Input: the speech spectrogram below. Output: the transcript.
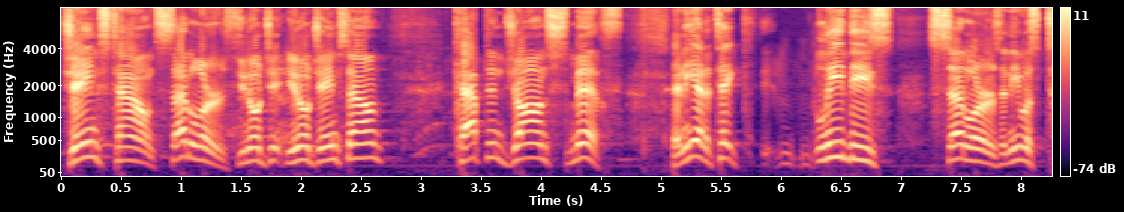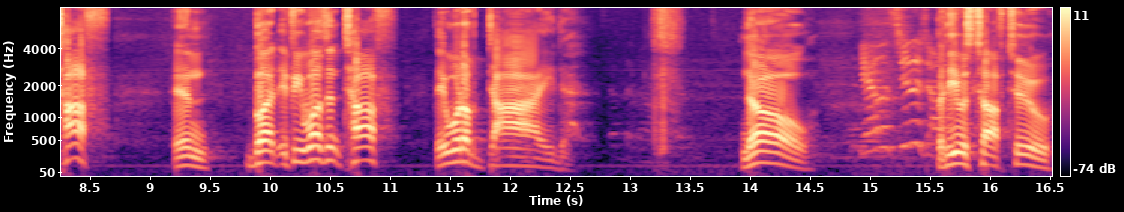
Jamestown settlers. You know, you know Jamestown? Captain John Smith, and he had to take lead these settlers, and he was tough. And but if he wasn't tough, they would have died. No. Yeah, let's do the But he was tough too.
